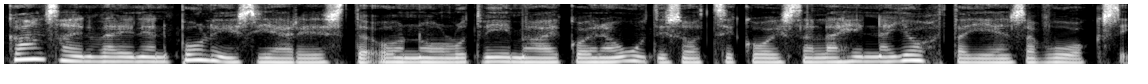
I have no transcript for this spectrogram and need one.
kansainvälinen poliisijärjestö on ollut viime aikoina uutisotsikoissa lähinnä johtajiensa vuoksi.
